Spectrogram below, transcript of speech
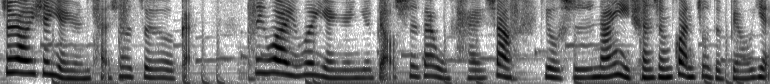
这让一些演员产生了罪恶感。另外一位演员也表示，在舞台上有时难以全神贯注的表演。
